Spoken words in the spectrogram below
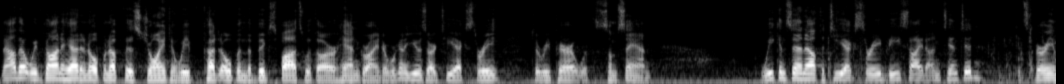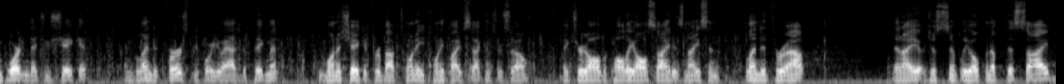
Now that we've gone ahead and opened up this joint and we've cut open the big spots with our hand grinder, we're going to use our TX3 to repair it with some sand. We can send out the TX3 B-side untinted. It's very important that you shake it and blend it first before you add the pigment. You want to shake it for about 20, 25 seconds or so. Make sure all the polyol side is nice and blended throughout. Then I just simply open up this side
